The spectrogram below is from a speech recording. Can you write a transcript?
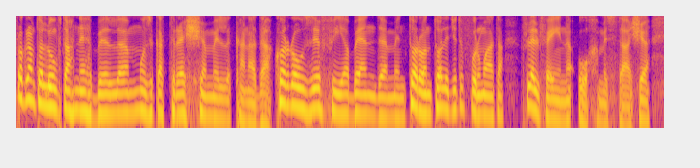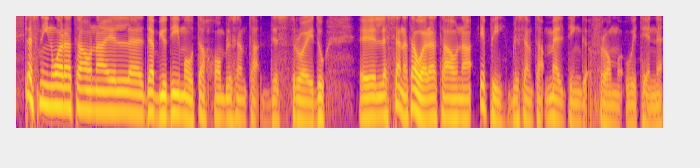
Program tal-lum ftaħneħ bil-mużika trash mill-Kanada. Corrosive hija band minn Toronto li ġiet iffurmata fl-2015. Tla snin wara tawna il-debut demo tagħhom bl-isem ta' Destroyed l-sena ta' wara tawna EP bl-isem ta' Melting From Within.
